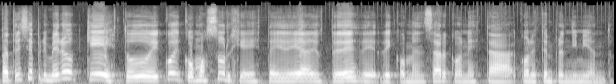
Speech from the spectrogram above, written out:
Patricia, primero, ¿qué es Todo Eco y cómo surge esta idea de ustedes de, comenzar con, esta, con este emprendimiento?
